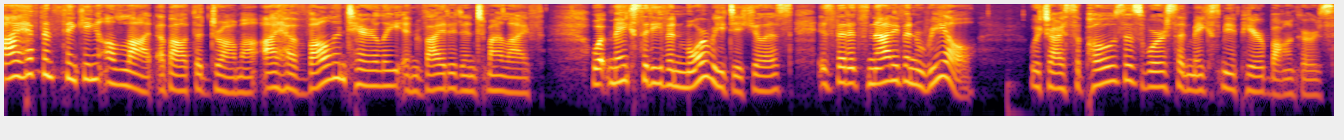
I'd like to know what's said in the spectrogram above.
I have been thinking a lot about the drama I have voluntarily invited into my life. What makes it even more ridiculous is that it's not even real, which I suppose is worse and makes me appear bonkers.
